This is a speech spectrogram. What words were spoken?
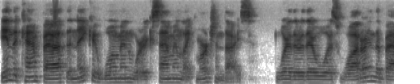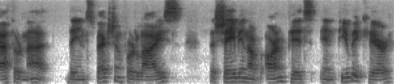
In the camp bath, the naked women were examined like merchandise, whether there was water in the bath or not. The inspection for lice, the shaving of armpits and pubic hair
